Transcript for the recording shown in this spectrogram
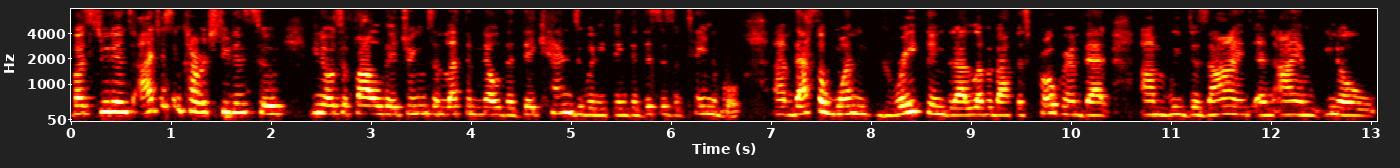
But students, I just encourage students to, you know, to follow their dreams and let them know that they can do anything, that this is obtainable. Um, that's the one great thing that I love about this program that um, we've designed, and I am, you know,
